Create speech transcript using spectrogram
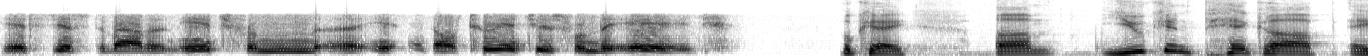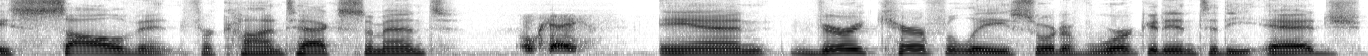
it's just about an inch from, uh, in- oh, two inches from the edge. Okay. Um, you can pick up a solvent for contact cement. Okay. And very carefully sort of work it into the edge.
